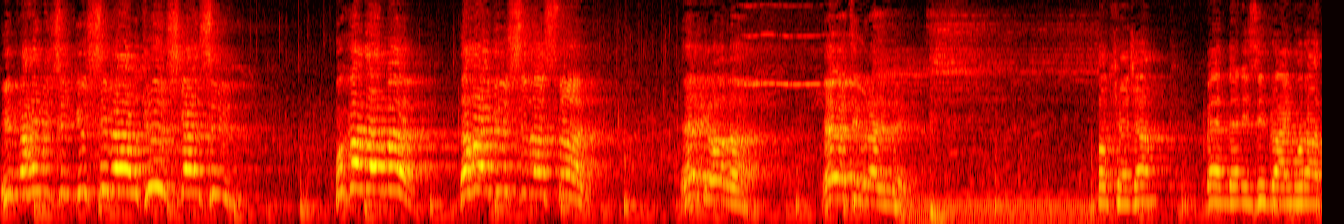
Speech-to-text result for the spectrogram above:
İbrahim için güçlü bir alkış gelsin. Bu kadar mı? Daha güçlü dostlar. Eyvallah. Evet İbrahim Bey. okuyacağım. Bendeniz İbrahim Murat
